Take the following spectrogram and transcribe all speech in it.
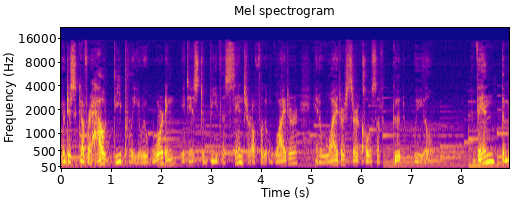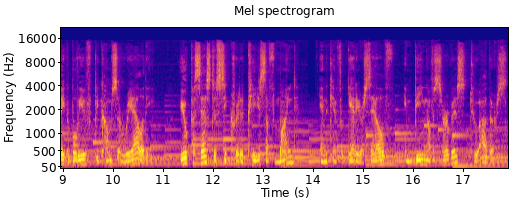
You discover how deeply rewarding it is to be the center of wider and wider circles of goodwill. Then the make believe becomes a reality. You possess the secret peace of mind and can forget yourself in being of service to others.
